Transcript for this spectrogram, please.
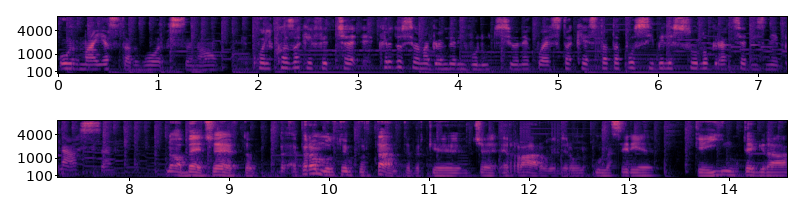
ormai a Star Wars, no? Qualcosa che fe- cioè, credo sia una grande rivoluzione questa, che è stata possibile solo grazie a Disney Plus. No, beh, certo, però è molto importante perché cioè, è raro vedere un- una serie che integra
